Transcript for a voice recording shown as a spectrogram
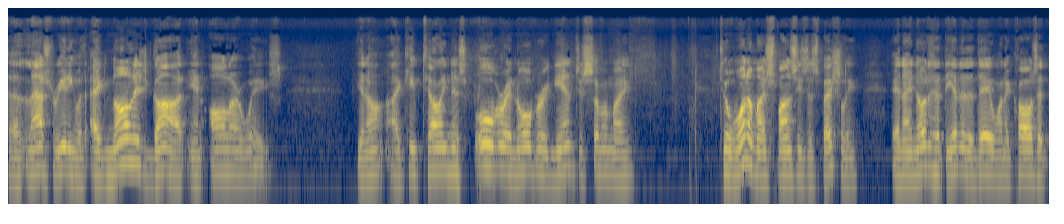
That last reading was acknowledge God in all our ways. You know, I keep telling this over and over again to some of my, to one of my sponsors especially. And I notice at the end of the day, when it calls it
